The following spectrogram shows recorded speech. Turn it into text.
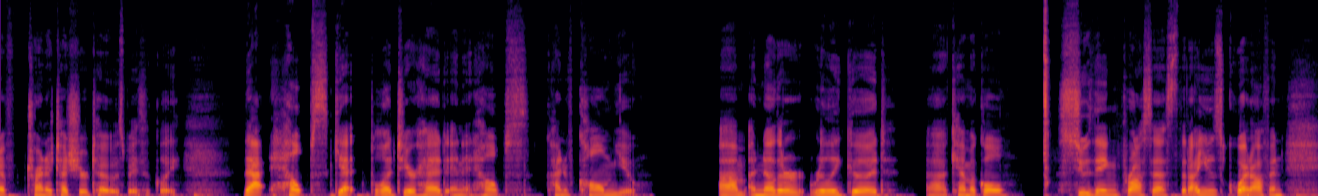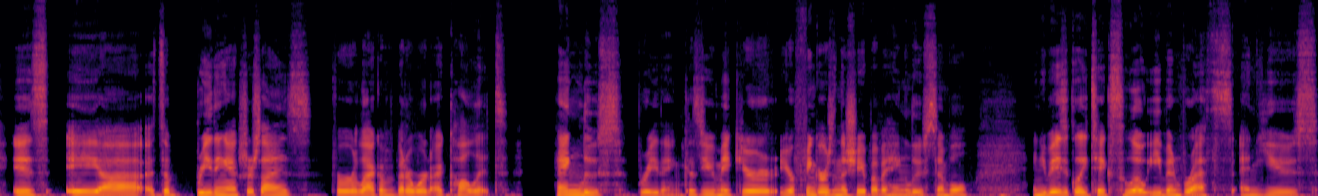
of trying to touch your toes, basically, that helps get blood to your head and it helps kind of calm you. Um, another really good uh, chemical soothing process that I use quite often is a uh, it's a breathing exercise for lack of a better word, I call it hang loose breathing because you make your, your fingers in the shape of a hang loose symbol. And you basically take slow, even breaths and use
